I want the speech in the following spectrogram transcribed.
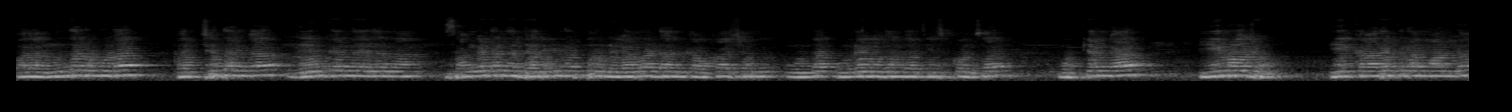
వాళ్ళందరూ కూడా ఖచ్చితంగా దేనికైనా ఏదైనా సంఘటన జరిగినప్పుడు నిలబడడానికి అవకాశం ఉండ ఉండే విధంగా తీసుకోండి సార్. ముఖ్యంగా ఈరోజు ఈ కార్యక్రమాల్లో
